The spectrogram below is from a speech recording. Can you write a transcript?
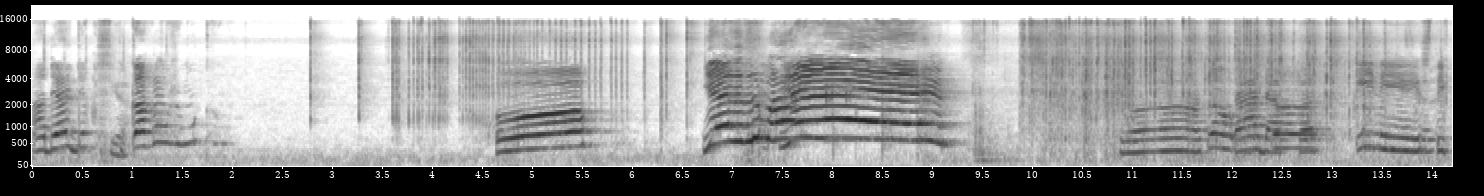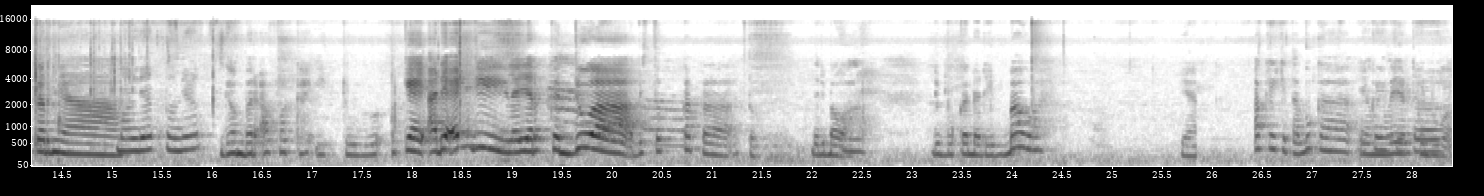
Ada aja. Iya. Kakak semua. Oh. Yeah, satisfying. Wah, kita dapat ini stikernya. Mau lihat, mau lihat. Gambar apakah itu? Oke, ada Angie, layer kedua. Habis itu kakak. Dari bawah. Dibuka dari bawah. Ya. Oke, kita buka yang Oke, layer kita- kedua.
